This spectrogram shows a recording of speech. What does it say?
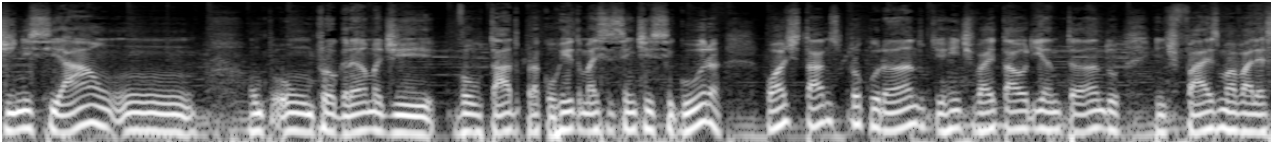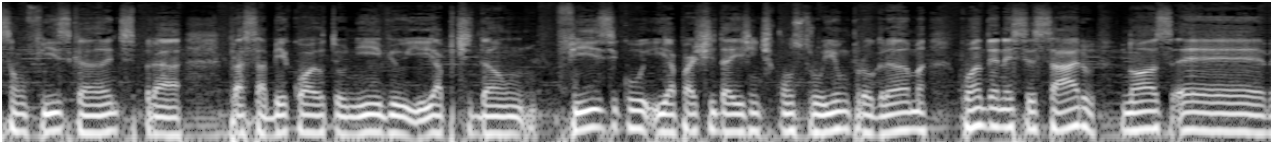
de iniciar um, um, um programa de voltar voltado para a corrida, mas se sentir segura, pode estar tá nos procurando, que a gente vai estar tá orientando. A gente faz uma avaliação física antes para saber qual é o teu nível e aptidão físico e a partir daí a gente construir um programa. Quando é necessário, nós é,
